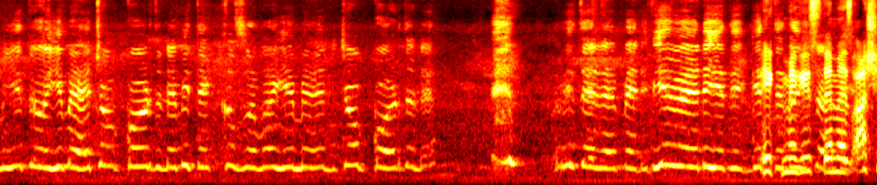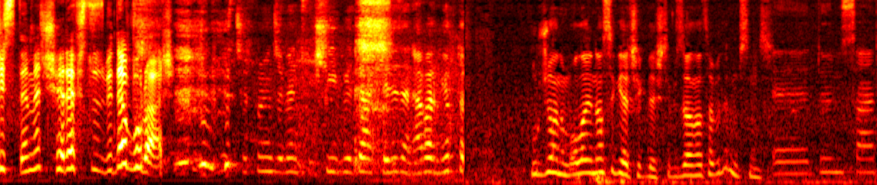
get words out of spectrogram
Kızım yediği yemeği çok gördüler. Bir tek kızımın yemeğini çok gördüler. Bir tane benim yemeğini yedi. gitti Ekmek istemez, aş istemez, şerefsiz bir de vurar. Çırpınınca ben işi bir daha kediden haberim yoktu. Burcu Hanım olay nasıl gerçekleşti? Bize anlatabilir misiniz? Ee, dün saat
